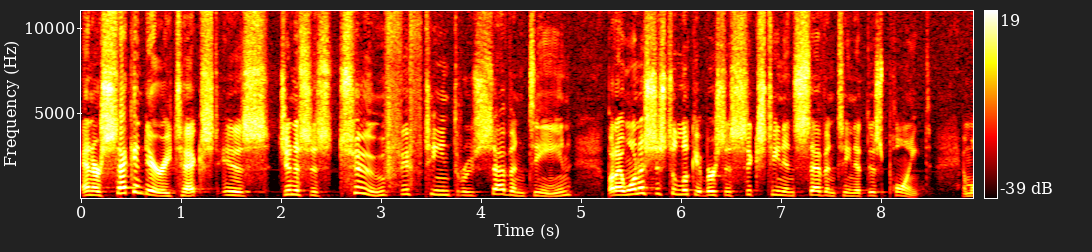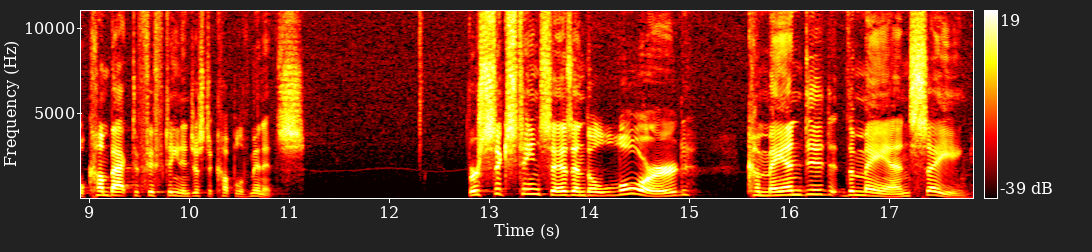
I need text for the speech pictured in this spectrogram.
And our secondary text is Genesis 2 15 through 17. But I want us just to look at verses 16 and 17 at this point, And we'll come back to 15 in just a couple of minutes. Verse 16 says, And the Lord commanded the man, saying,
